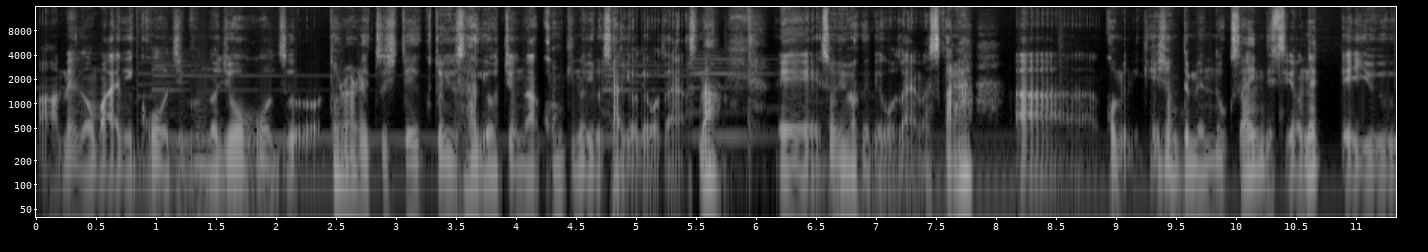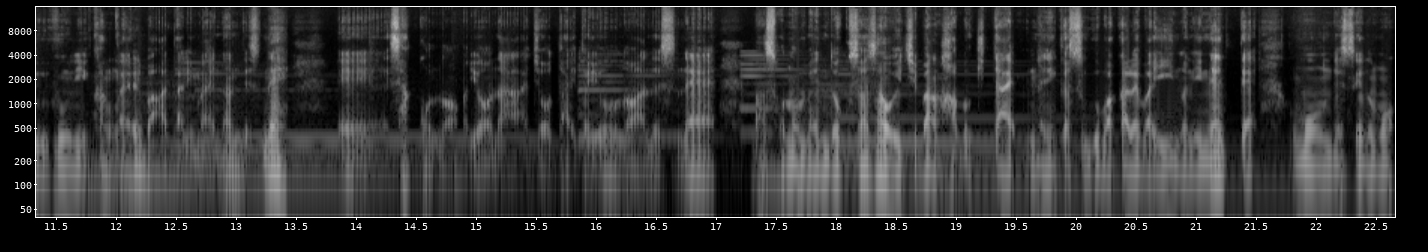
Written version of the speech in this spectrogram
あ目の前にこう自分の情報をずっと羅列していくという作業というのは根気のいる作業でございますな。えー、そういうわけでございますから、あコミュニケーションってめんどくさいんですよねっていうふうに考えれば当たり前なんですね。えー、昨今のような状態というのはですね、まあ、そのめんどくささを一番省きたい。何かすぐ分かればいいのにねって思うんですけども、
